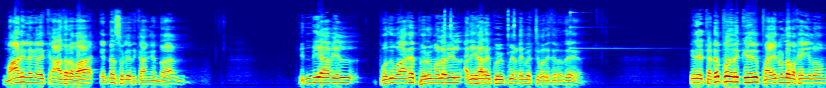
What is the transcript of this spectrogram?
மாநிலங்களுக்கு ஆதரவாக என்ன சொல்லியிருக்காங்க என்றால் இந்தியாவில் பொதுவாக பெருமளவில் அதிகார குவிப்பு நடைபெற்று வருகிறது. இதை தடுப்பதற்கு பயனுள்ள வகையிலும்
